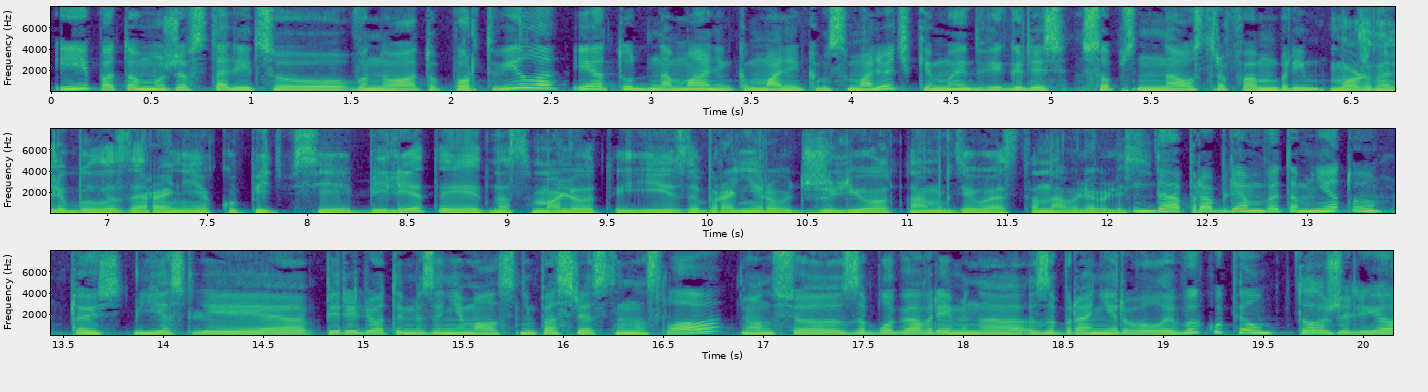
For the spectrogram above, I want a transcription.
и потом уже в столицу Вануату Порт-Вилла, и оттуда на маленьком-маленьком самолетике мы двигались, собственно, на остров Амбрим. Можно ли было заранее купить все билеты на самолеты и забронировать жилье там, где вы останавливались? Да, проблем в этом нету. То есть, если перелетами занимался непосредственно Слава, он все заблаговременно забронировал и выкупил, то жилье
